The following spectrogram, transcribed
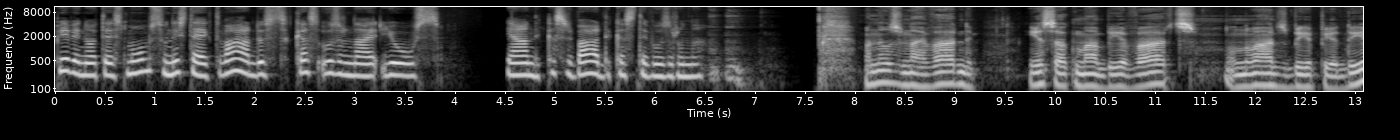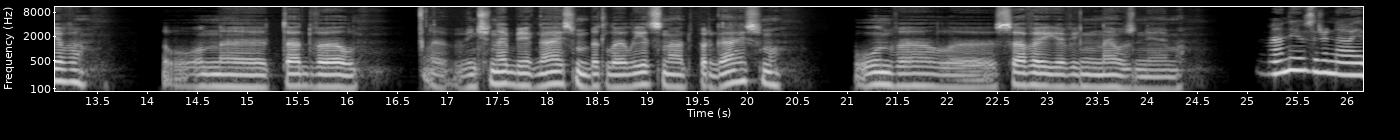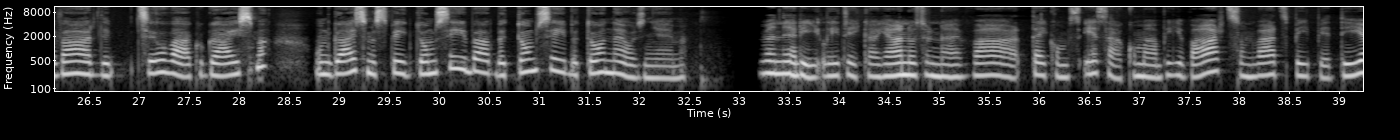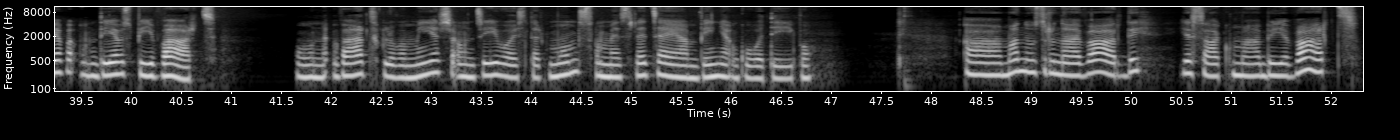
pievienoties mums un izteikt vārdus, kas uzrunā jūs. Jāni, kas ir vārdi, kas tev uzrunā? Man uzrunāja vārdi. Iesākumā bija vārds, un vārds bija pie dieva, un tad vēl Viņš nebija gaisma, bet lai liecinātu par gaismu, un vēl savējie viņu neuzņēma. Mani uzrunāja vārdi cilvēku gaisma, un gaisma spīd tumsībā, bet tumsība to neuzņēma. Man arī līdzīgi kā Jānis uzrunāja vārdu, teikums iesākumā bija vārds, un vārds bija pie dieva, un dievs bija vārds un vārds kļuva miesa un dzīvoja starp mums, un mēs redzējām viņa godību. Man uzrunāja vārdi, iesākumā bija vārds,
